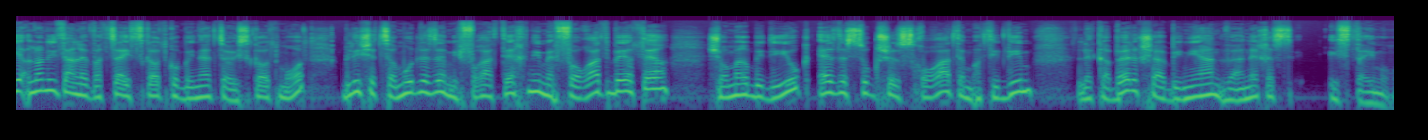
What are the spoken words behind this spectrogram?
לא ניתן לבצע עסקאות קומבינציה או עסקאות תמורות בלי שצמוד לזה מפרט טכני מפורט ביותר, שאומר בדיוק איזה סוג של סחורה אתם עתידים לקבל כשהבניין והנכס יסתיימו.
